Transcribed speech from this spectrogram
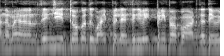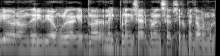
அந்த மாதிரி அதை தெரிஞ்சு தோக்கத்துக்கு வாய்ப்பு இல்லை. தெரிஞ்சு வெயிட் பண்ணி பார்ப்போம். அடுத்த வீடியோ நான் வந்து ரிவ்யூ உங்களுக்காக கேட்டு வரேன். லைக் பண்ணுங்கள் ஷேர் பண்ணுங்கள் சப்ஸ்கிரைப் பண்ணி கமெண்ட்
